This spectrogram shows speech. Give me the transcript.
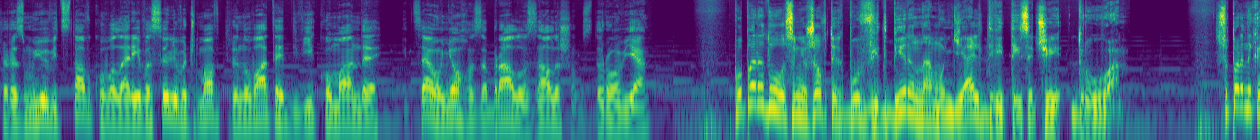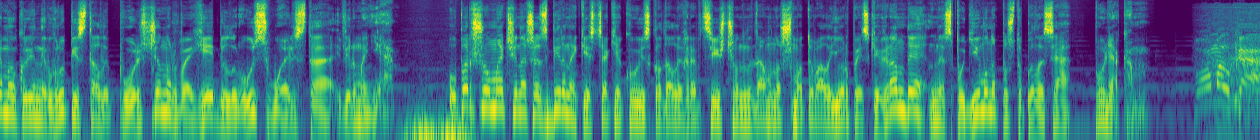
Через мою відставку Валерій Васильович мав тренувати дві команди, і це у нього забрало залишок здоров'я. Попереду у синьо-жовтих був відбір на Мундіаль 2002. Суперниками України в групі стали Польща, Норвегія, Білорусь, Уельс та Вірменія. У першому матчі наша збірна, кістяк якої складали гравці, що недавно шматували європейські гранди, несподівано поступилася полякам. Помилка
